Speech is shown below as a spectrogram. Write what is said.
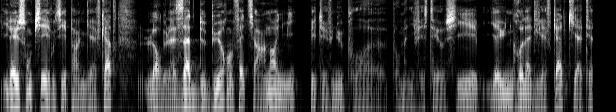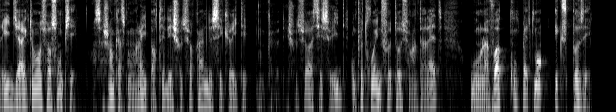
Il a eu son pied bousillé par une GF4 lors de la ZAD de Bure, en fait, il y a un an et demi. Il était venu pour, pour manifester aussi. il y a eu une grenade GF4 qui a atterri directement sur son pied, en sachant qu'à ce moment-là, il portait des chaussures quand même de sécurité, donc des chaussures assez solides. On peut trouver une photo sur Internet où on la voit complètement explosée.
